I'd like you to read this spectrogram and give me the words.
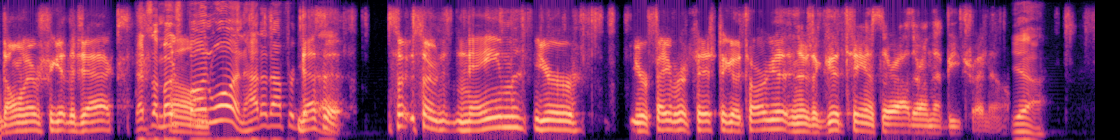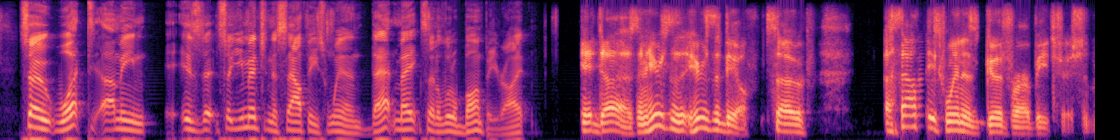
Don't ever forget the Jacks. That's the most Um, fun one. How did I forget? That's that? it. So, so name your your favorite fish to go target, and there's a good chance they're out there on that beach right now. Yeah. So what? I mean, is that? So you mentioned the southeast wind. That makes it a little bumpy, right? It does, and here's the here's the deal. So, a southeast wind is good for our beach fishing.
